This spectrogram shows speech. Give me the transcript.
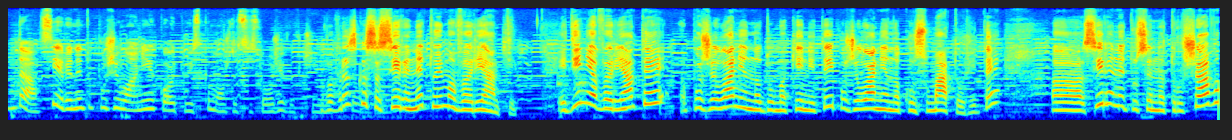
Да, сиренето по желание, който иска, може да си сложи в чиния. Във връзка с сиренето има варианти. Единия вариант е по желание на домакините и по желание на консуматорите. А, сиренето се натрушава,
